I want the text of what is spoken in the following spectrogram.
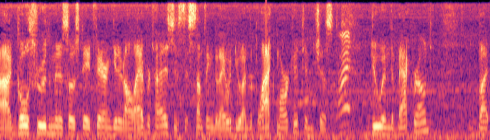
uh, go through the Minnesota State Fair and get it all advertised? Is this something that I would do on the black market and just do in the background? But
